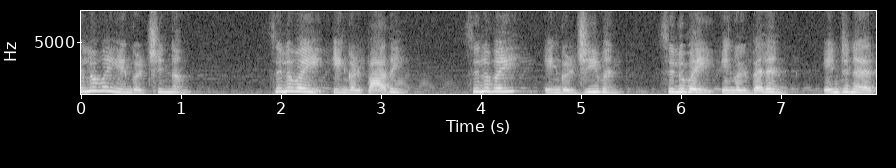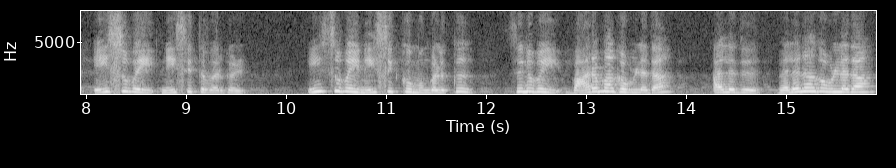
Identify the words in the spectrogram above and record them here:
சிலுவை எங்கள் சின்னம் சிலுவை எங்கள் பாதை சிலுவை எங்கள் ஜீவன் சிலுவை எங்கள் பலன் என்றனர் இயேசுவை நேசித்தவர்கள். இயேசுவை நேசிக்கும் உங்களுக்கு சிலுவை பாரமாக உள்ளதா அல்லது பலனாக உள்ளதா?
